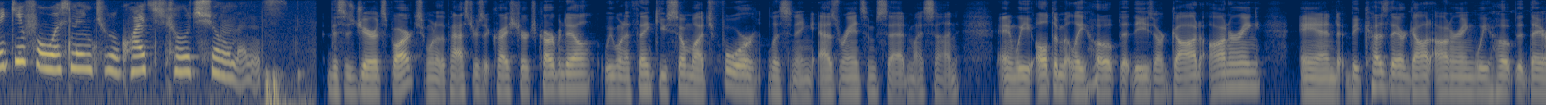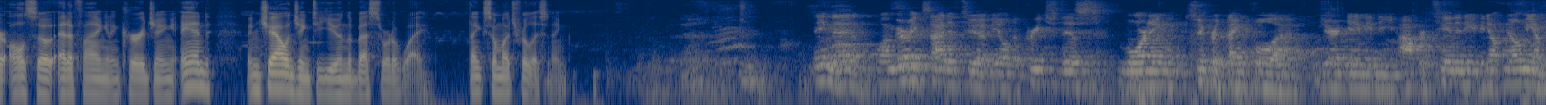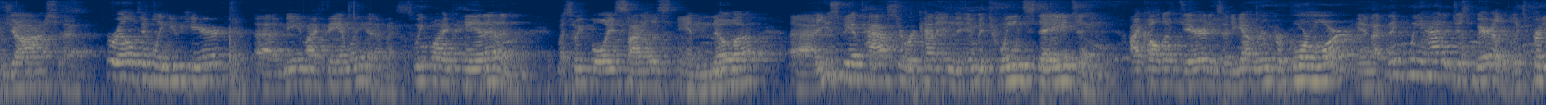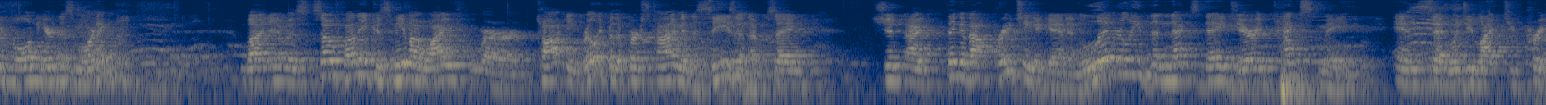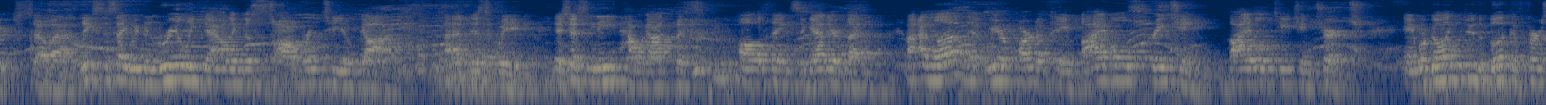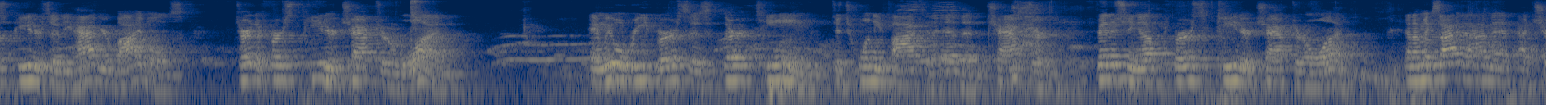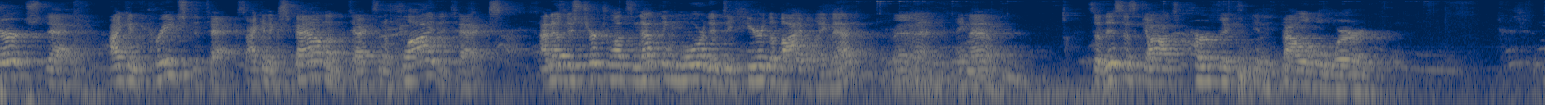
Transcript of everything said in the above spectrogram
Thank you for listening to Christ Church Sermons. This is Jared Sparks, one of the pastors at Christ Church Carbondale. We want to thank you so much for listening, as Ransom said, my son. And we ultimately hope that these are God honoring. And because they are God honoring, we hope that they are also edifying and encouraging and, and challenging to you in the best sort of way. Thanks so much for listening. Amen. Well, I'm very excited to be able to preach this morning. Super thankful. Uh, Jared gave me the opportunity. If you don't know me, I'm Josh. Uh, relatively new here. Uh, me and my family, uh, my sweet wife Hannah, and my sweet boys Silas and Noah. Uh, I used to be a pastor. We're kind of in the in between stage, and I called up Jared and said, "You got room for four more?" And I think we had it just barely. It looks pretty full in here this morning. But it was so funny because me and my wife were talking really for the first time in the season of saying, should I think about preaching again? And literally the next day, Jared texted me and said, Would you like to preach? So, uh, at least to say we've been really doubting the sovereignty of God uh, this week. It's just neat how God puts all things together. But I love that we are part of a Bible preaching, Bible teaching church. And we're going through the book of First Peter. So, if you have your Bibles, turn to First Peter chapter 1. And we will read verses 13 to 25 to the end of the chapter finishing up First Peter chapter 1. And I'm excited that I'm at a church that I can preach the text, I can expound on the text and apply the text. I know this church wants nothing more than to hear the Bible. Amen? Amen. Amen. So this is God's perfect, infallible word.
